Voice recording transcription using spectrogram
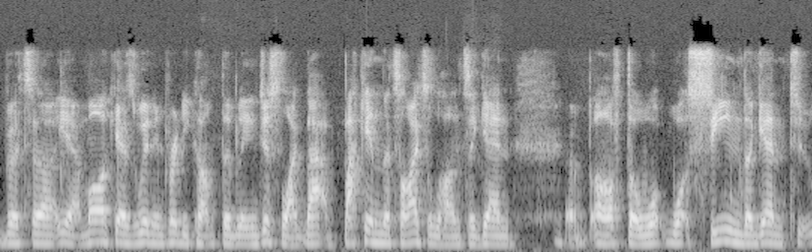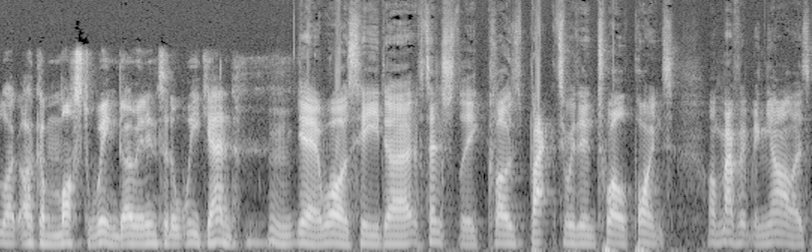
But uh, yeah, Marquez winning pretty comfortably, and just like that, back in the title hunt again uh, after what, what seemed again to, like like a must win going into the weekend. Mm, yeah, it was. He'd uh, essentially closed back to within 12 points of Maverick Vinales.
